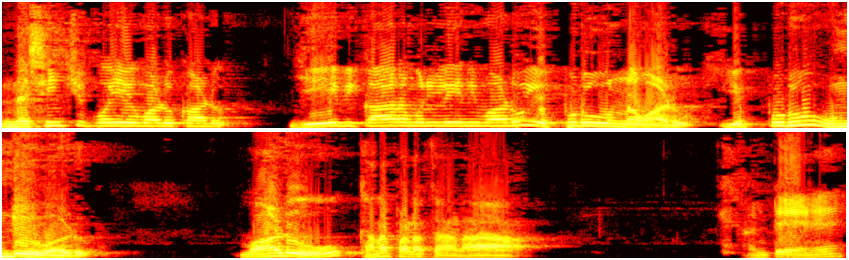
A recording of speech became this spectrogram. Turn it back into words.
నశించిపోయేవాడు కాడు. ఏ వికారములు లేనివాడు ఎప్పుడూ ఉన్నవాడు ఎప్పుడూ ఉండేవాడు. వాడు కనపడతాడా? అంటే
